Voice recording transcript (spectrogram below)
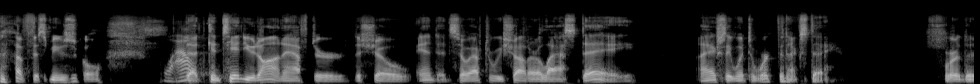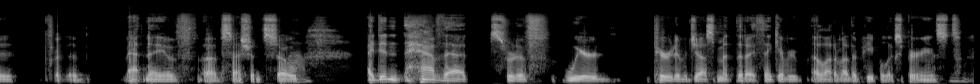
of this musical wow. that continued on after the show ended. So after we shot our last day, I actually went to work the next day for the for the matinee of, of sessions. So wow. I didn't have that sort of weird period of adjustment that I think every a lot of other people experienced. Mm-hmm.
